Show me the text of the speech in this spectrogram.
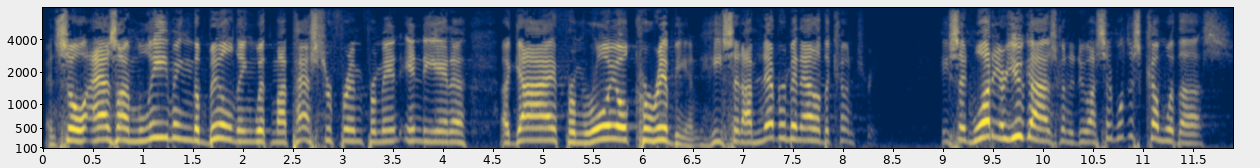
And so, as I'm leaving the building with my pastor friend from Indiana, a guy from Royal Caribbean, he said, I've never been out of the country. He said, What are you guys going to do? I said, Well, just come with us.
